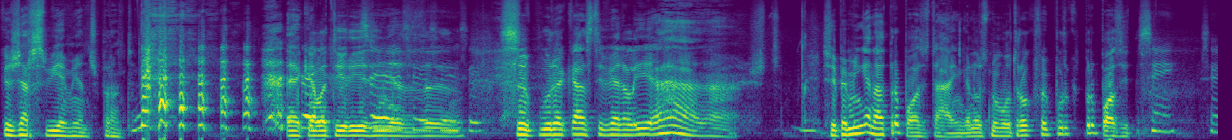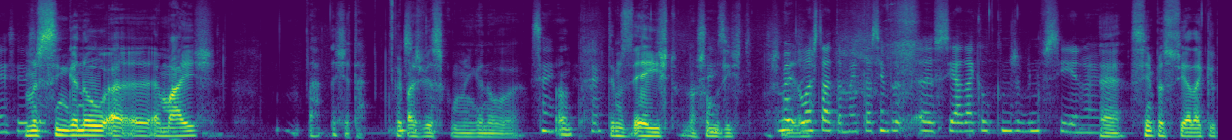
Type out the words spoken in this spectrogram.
que eu já recebia menos, pronto. É aquela teoriazinha Sim, de sim, sim. se por acaso estiver ali, ah, não, isto, isto é para me enganar de propósito. Ah, enganou-se no outro que foi por de propósito. Sim, sim, sim. Mas se enganou a- a mais, Ah, deixa estar. Foi para as vezes que me enganou. a- Sim, Pronto, sim. Temos, é isto, nós somos isto. nós somos Mas lá isto. está, também está sempre associado àquilo que nos beneficia, não é? É, sempre associado àquilo.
